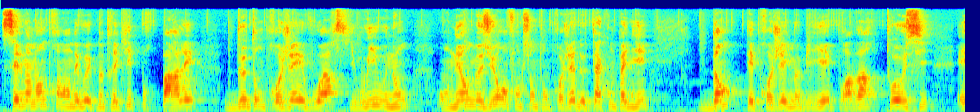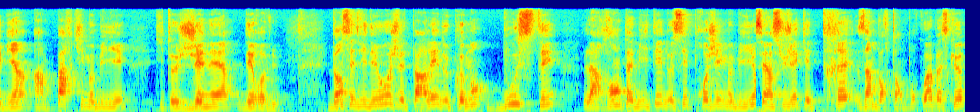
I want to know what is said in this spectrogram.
C'est le moment de prendre rendez-vous avec notre équipe pour parler de ton projet et voir si oui ou non, on est en mesure en fonction de ton projet de t'accompagner dans tes projets immobiliers pour avoir toi aussi eh bien, un parc immobilier qui te génère des revenus. Dans cette vidéo, je vais te parler de comment booster la rentabilité de ces projets immobiliers. C'est un sujet qui est très important. Pourquoi? Parce que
